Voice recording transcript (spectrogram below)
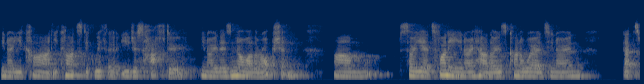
you know you can't you can't stick with it you just have to you know there's no other option um, so yeah it's funny you know how those kind of words you know and that's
